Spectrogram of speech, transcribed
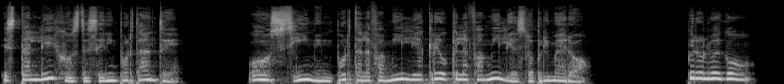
está lejos de ser importante. Oh, sí, me importa la familia, creo que la familia es lo primero. Pero luego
